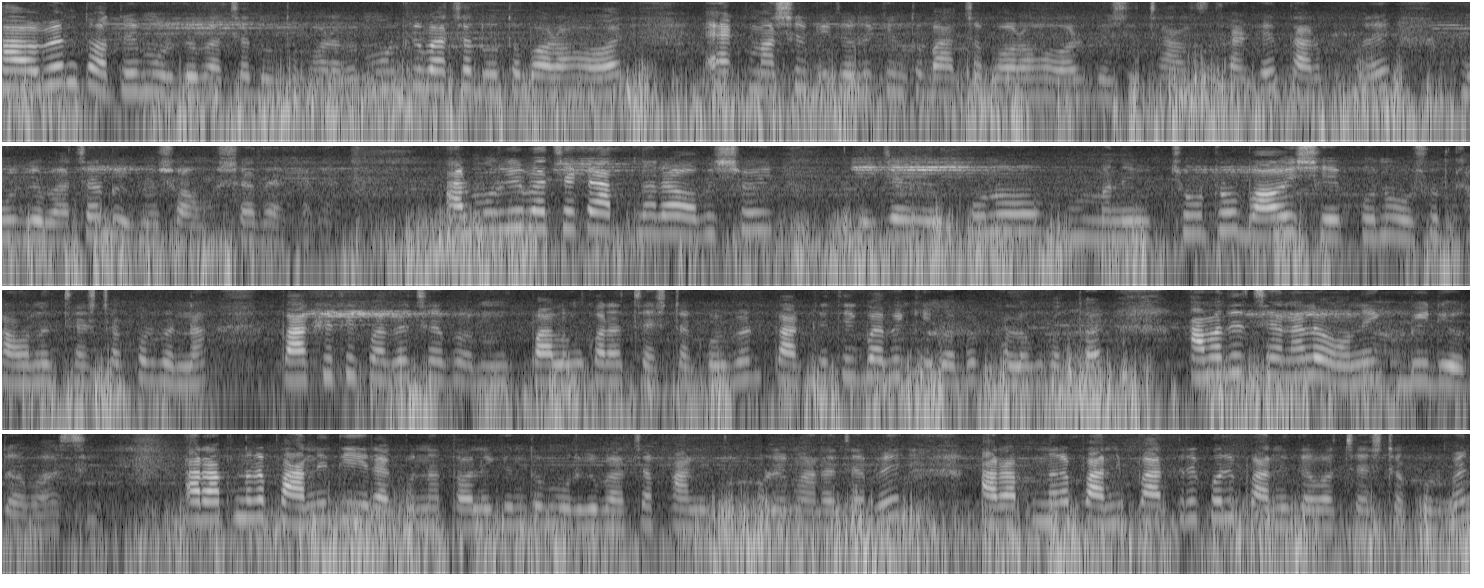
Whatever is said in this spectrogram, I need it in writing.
খাওয়াবেন, ততই মুরগির বাচ্চা দ্রুত বড় হবে মুরগির বাচ্চা দ্রুত বড় হয় এক মাসের ভিতরে কিন্তু বাচ্চা বড় হওয়ার বেশি চান্স থাকে, তারপরে মুরগির বাচ্চার বিভিন্ন সমস্যা দেখা দেয়। আর মুরগির বাচ্চাকে আপনারা অবশ্যই যে কোনো মানে ছোট বয়সে কোনো ওষুধ খাওয়ানোর চেষ্টা করবেন না। প্রাকৃতিকভাবে পালন করার চেষ্টা করবেন। প্রাকৃতিকভাবে কীভাবে পালন করতে হয়, আমাদের চ্যানেলে অনেক ভিডিও দেওয়া আছে। আর আপনারা পানি দিয়ে রাখবেন না, তাহলে কিন্তু মুরগির বাচ্চা পানিতে পড়ে মারা যাবে। আর আপনারা পানি পাত্রে করে পানি দেওয়ার চেষ্টা করবেন,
